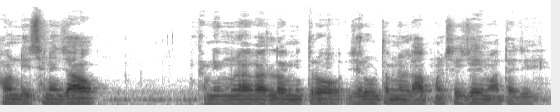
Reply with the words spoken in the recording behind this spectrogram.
ફાઉન્ડેશને જાઓ. તેમની મુલાકાત લો, મિત્રો. જરૂર તમને લાભ મળશે. જય માતાજી.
